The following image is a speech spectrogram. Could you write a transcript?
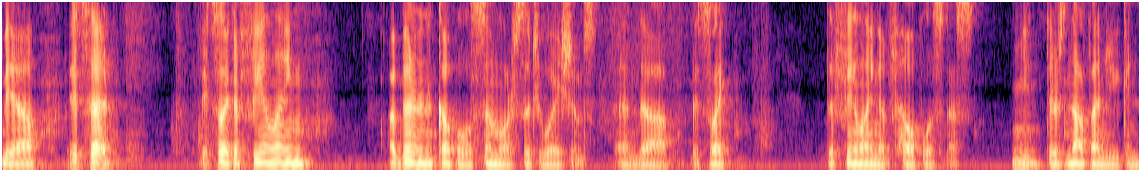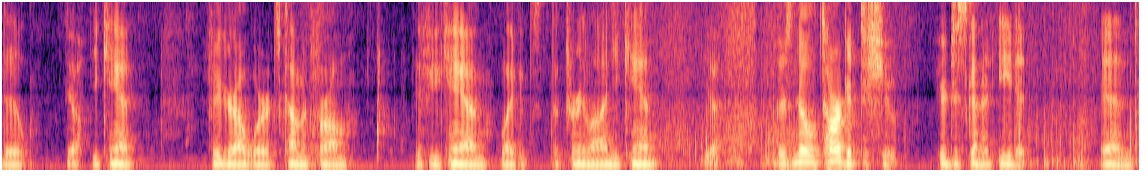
Yeah, it's that. It's like a feeling. I've been in a couple of similar situations, and uh, it's like the feeling of helplessness. You, mm-hmm. there's nothing you can do. Yeah. You can't figure out where it's coming from. If you can, like it's the tree line, you can't. Yeah. There's no target to shoot. You're just gonna eat it, and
